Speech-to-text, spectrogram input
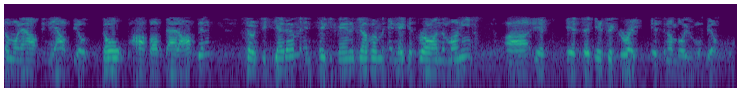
someone out in the outfield don't pop up that often. So to get them and take advantage of them and make a throw on the money, uh, it's it's a, it's a great, it's an unbelievable feel.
